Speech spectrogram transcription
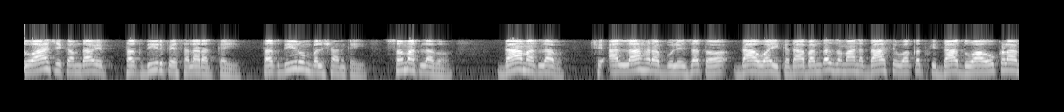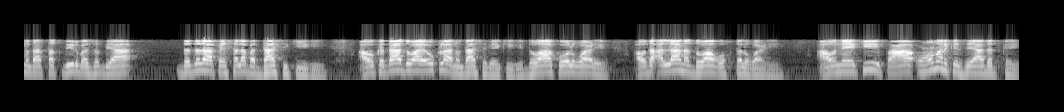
دعا چې کم دا تقدیر فیصله رد کړي تقدیرم بلشان کړي سم مطلب دا مطلب چې الله رب العزت دا وای کدا بنده زمانه داسې وخت کې دا دعا وکړه نو دا تقدیر به بیا د ددا فیصله به داسې کیږي او کدا دعا وکړه نو داسې به کیږي دعا کول غواړي او د الله نه دعا غوښتل غواړي او نیکی په عمر کې زیادت کوي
